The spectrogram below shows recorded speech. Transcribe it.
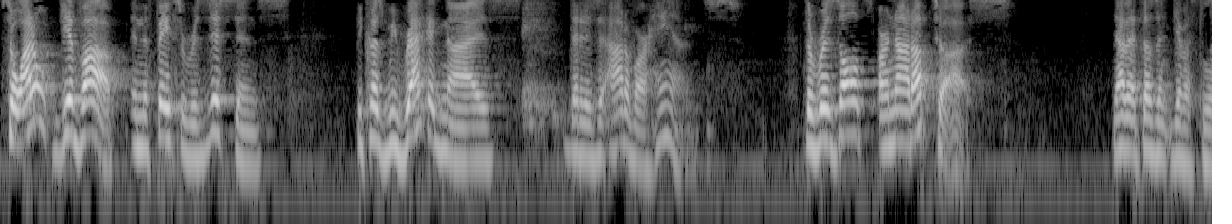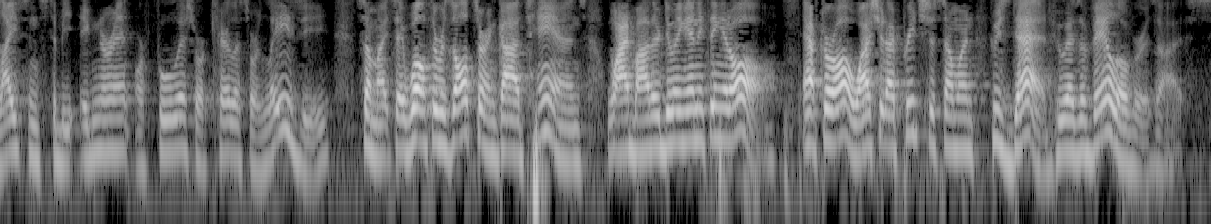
So I don't give up in the face of resistance because we recognize that it is out of our hands. The results are not up to us. Now, that doesn't give us license to be ignorant or foolish or careless or lazy. Some might say, well, if the results are in God's hands, why bother doing anything at all? After all, why should I preach to someone who's dead, who has a veil over his eyes?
